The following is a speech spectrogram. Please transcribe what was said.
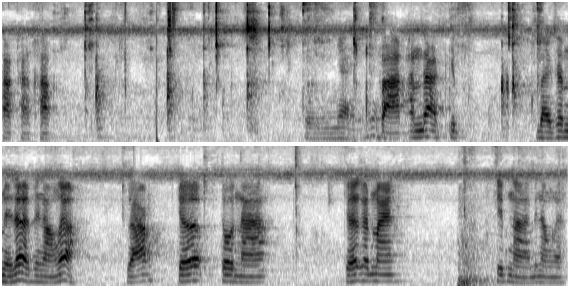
คักคักคักตัวใหญ่ฝากอันดากิบใบสำเร็จเลยพี่น้องเลยหลังเจอตัวหนาเจอกันไหมคลิปหนาพี่น้องเลย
